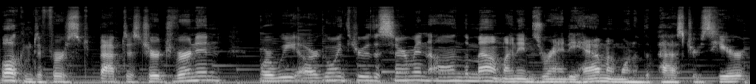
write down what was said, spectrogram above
Welcome to First Baptist Church Vernon, where we are going through the Sermon on the Mount. My name is Randy Ham. I'm one of the pastors here,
